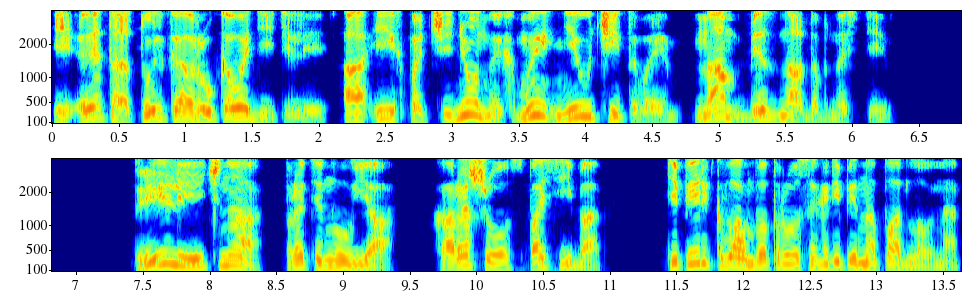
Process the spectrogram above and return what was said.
«И это только руководители, а их подчиненных мы не учитываем, нам без надобности». «Прилично», – протянул я. «Хорошо, спасибо. Теперь к вам вопрос, Агриппина Падловна.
